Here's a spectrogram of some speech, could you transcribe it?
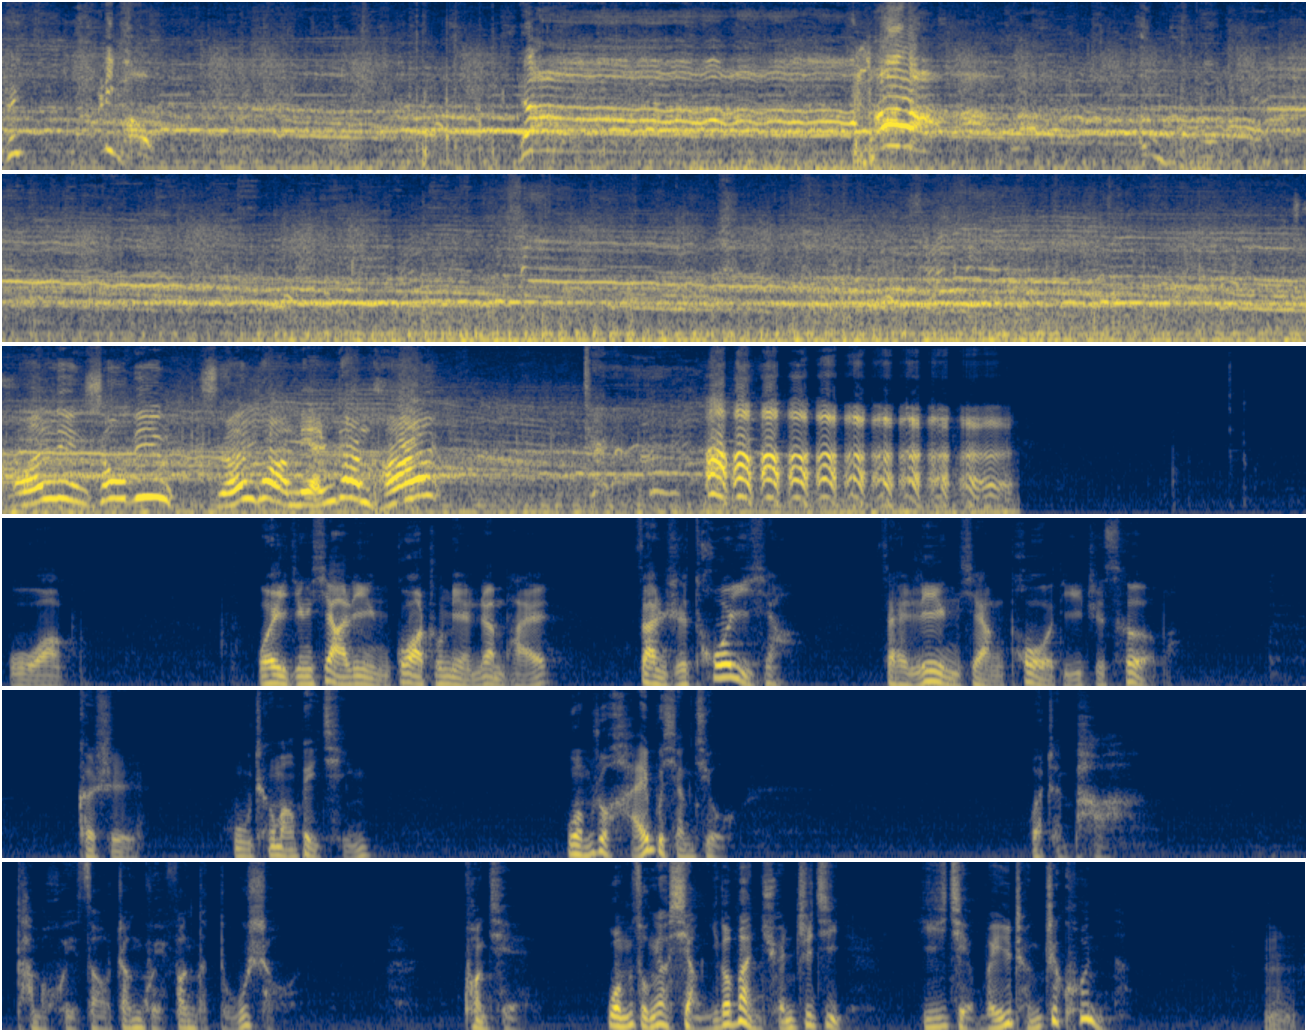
传令收兵，悬挂免战牌。武王，我已经下令挂出免战牌，暂时拖一下，再另想破敌之策吧。可是，武成王被擒，我们若还不相救，我真怕他们会遭张桂芳的毒手。况且。我们总要想一个万全之计，以解围城之困呢。嗯，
